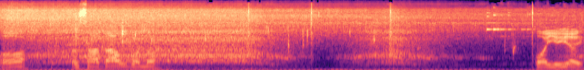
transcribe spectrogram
О, згадав воно. Ой-ой-ой.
